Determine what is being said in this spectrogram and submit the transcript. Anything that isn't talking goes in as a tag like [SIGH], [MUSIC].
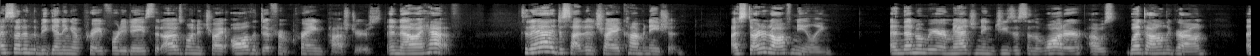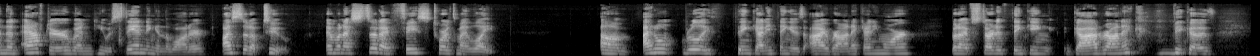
I said in the beginning of Pray 40 Days that I was going to try all the different praying postures, and now I have. Today I decided to try a combination. I started off kneeling, and then when we were imagining Jesus in the water, I was went down on the ground, and then after when he was standing in the water, I stood up too. And when I stood, I faced towards my light. Um, I don't really think anything is ironic anymore but I've started thinking Godronic [LAUGHS] because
